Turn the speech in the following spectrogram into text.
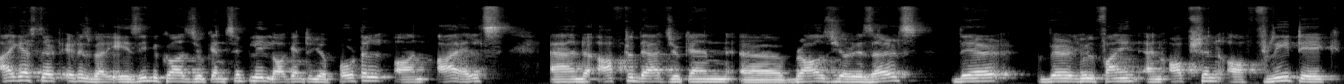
I guess that it is very easy because you can simply log into your portal on IELTS and after that you can uh, browse your results there where you'll find an option of retake.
